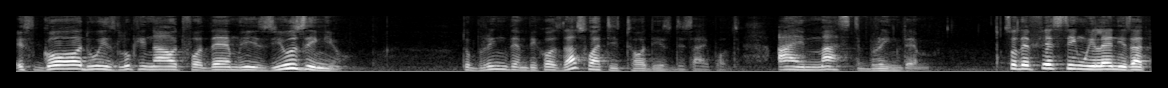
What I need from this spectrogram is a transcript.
It's God who is looking out for them. He is using you to bring them because that's what He told His disciples. I must bring them. So the first thing we learn is that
